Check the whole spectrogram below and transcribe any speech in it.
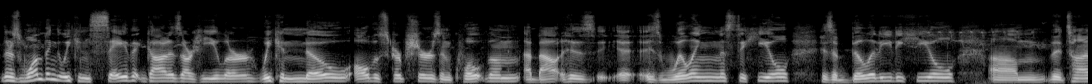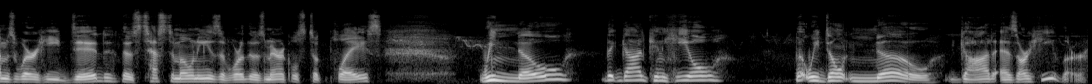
there's one thing that we can say that God is our healer. We can know all the scriptures and quote them about His His willingness to heal, His ability to heal, um, the times where He did those testimonies of where those miracles took place. We know that God can heal, but we don't know God as our healer.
